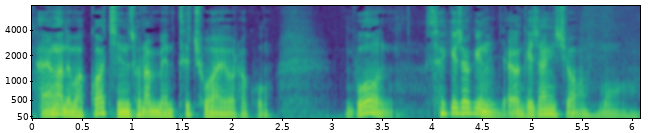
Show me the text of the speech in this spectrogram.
다양한 음악과 진솔한 멘트 좋아요라고. 뭐 세계적인 야간 개장이죠. 뭐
